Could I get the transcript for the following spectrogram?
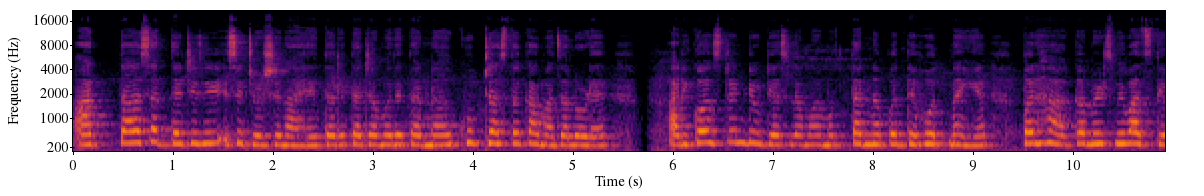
आत्ता सध्याची जी सिच्युएशन आहे तर त्याच्यामध्ये त्यांना खूप जास्त कामाचा लोड आहे. आणि कॉन्स्टंट ड्युटी असल्यामुळे मग त्यांना पण ते होत नाही आहे पण हां कमेंट्स मी वाचते.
